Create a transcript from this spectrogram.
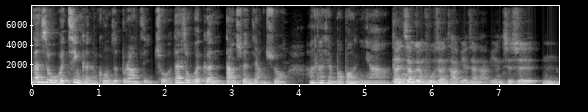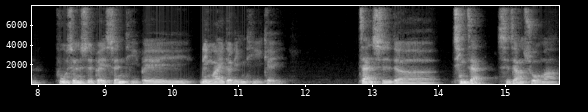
但是我会尽可能控制不让自己做，但是我会跟当事人讲说啊，他想抱抱你啊。但你这样跟附身差别在哪边？只是嗯，附身是被身体被另外一个灵体给暂时的侵占，是这样说吗？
